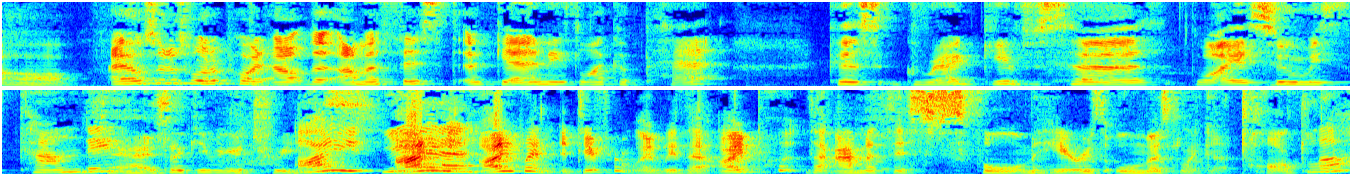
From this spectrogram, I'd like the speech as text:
Oh, I also just want to point out that Amethyst again is like a pet because Greg gives her what I assume is candy. Yeah, it's like giving a treat. I, Yeah. I I went a different way with it. I put the amethyst's form here as almost like a toddler.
